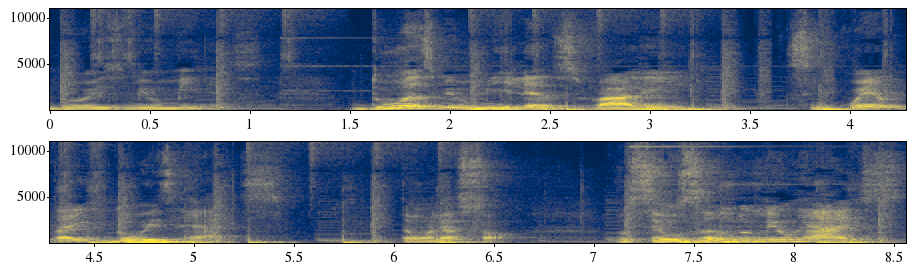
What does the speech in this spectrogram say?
2 mil milhas. 2 mil milhas valem 52 reais. Então olha só, você usando mil reais,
